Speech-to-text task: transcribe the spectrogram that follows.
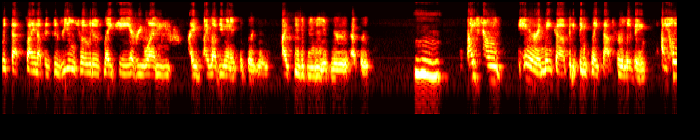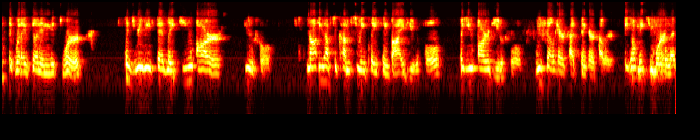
put that sign up as the real vote of like, hey, everyone, I, I love you and I support you. I see the beauty of your efforts. Mm-hmm. I found hair and makeup and things like that for a living. I hope that what I've done in this work has really said, like, you are beautiful. Not you have to come to a place and buy beautiful but you are beautiful. We sell haircuts and hair color. They don't make you more or less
